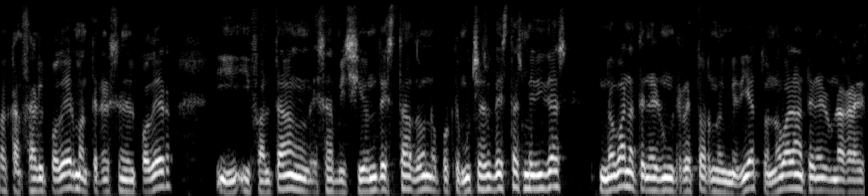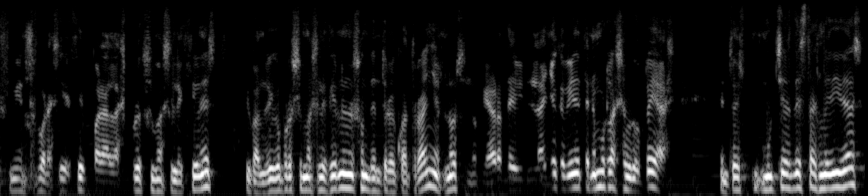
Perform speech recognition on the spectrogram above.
alcanzar el poder, mantenerse en el poder y, y, faltan esa visión de Estado, ¿no? Porque muchas de estas medidas no van a tener un retorno inmediato, no van a tener un agradecimiento, por así decir, para las próximas elecciones. Y cuando digo próximas elecciones no son dentro de cuatro años, ¿no? sino que ahora el año que viene tenemos las europeas. Entonces, muchas de estas medidas,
